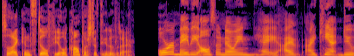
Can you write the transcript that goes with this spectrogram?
so that I can still feel accomplished at the end of the day? Or maybe also knowing, hey, I I can't do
